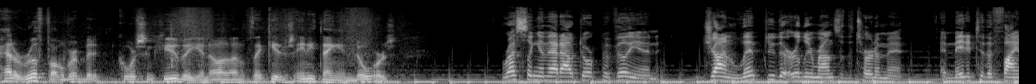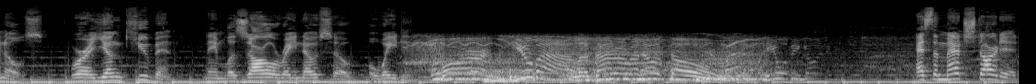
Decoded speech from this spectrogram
had a roof over it, but of course in Cuba, you know, I don't think there's anything indoors. Wrestling in that outdoor pavilion, John limped through the early rounds of the tournament and made it to the finals, where a young Cuban named Lazaro Reinoso awaited. For Cuba, Lazaro Reinoso. As the match started,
